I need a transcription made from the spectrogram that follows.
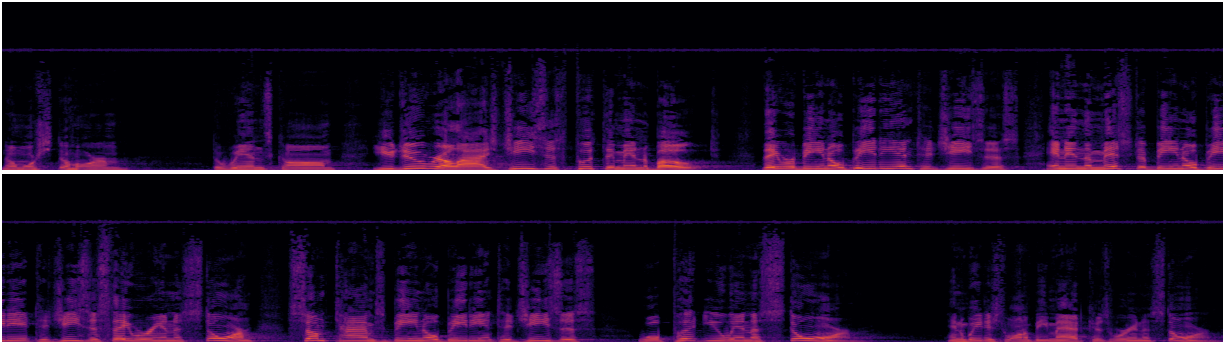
No more storm the wind's calm. You do realize Jesus put them in a boat. They were being obedient to Jesus, and in the midst of being obedient to Jesus, they were in a storm. Sometimes being obedient to Jesus will put you in a storm. And we just want to be mad because we're in a storm.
